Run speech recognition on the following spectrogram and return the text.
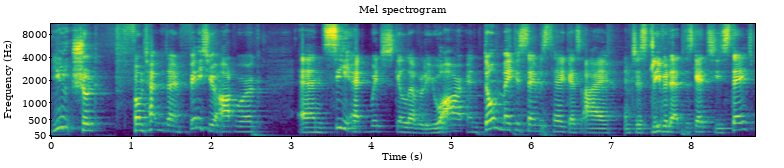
you should, from time to time, finish your artwork and see at which skill level you are and don't make the same mistake as I and just leave it at the sketchy stage.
